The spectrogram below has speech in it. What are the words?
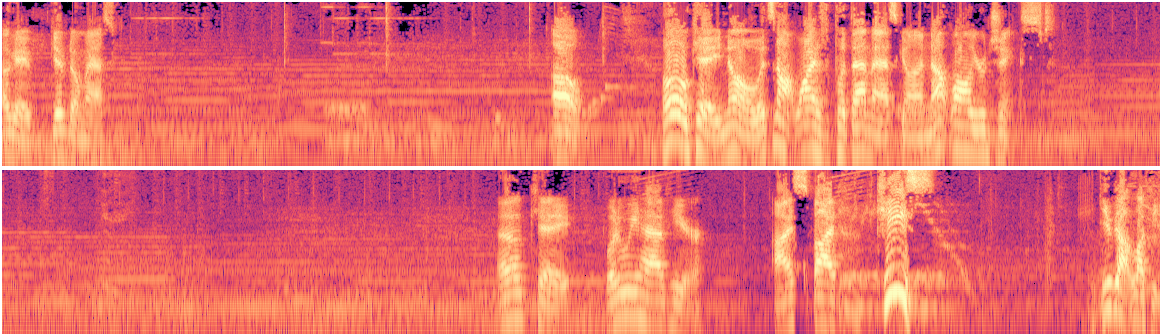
Okay, Gibdo mask. Oh. Okay, no, it's not wise to put that mask on. Not while you're jinxed. Okay, what do we have here? I spy. Keys! You got lucky.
